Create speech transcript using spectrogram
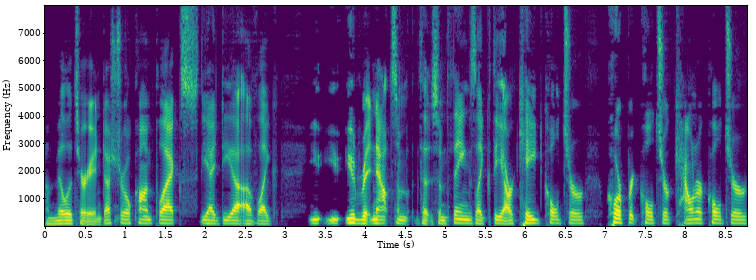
a military industrial complex, the idea of like you, you would written out some th- some things like the arcade culture, corporate culture, counterculture,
